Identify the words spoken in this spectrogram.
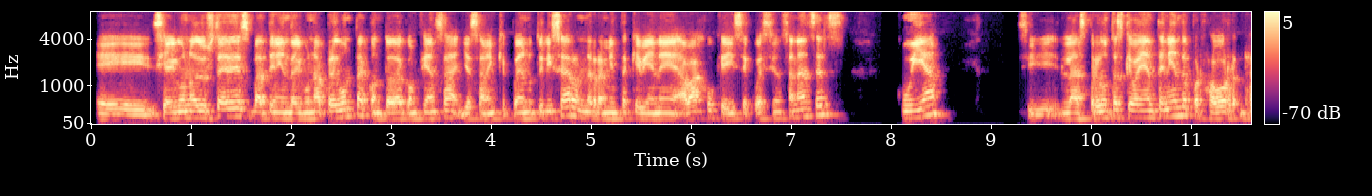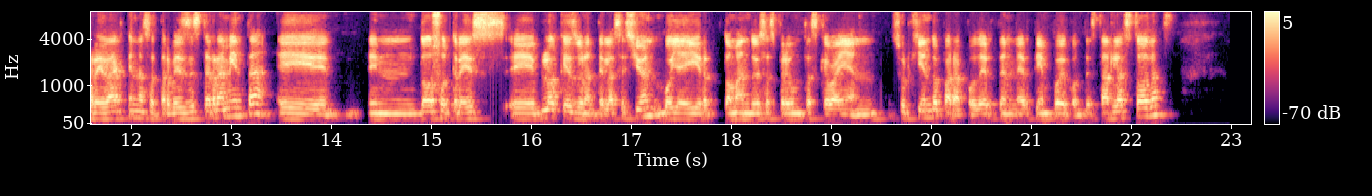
eh, si alguno de ustedes va teniendo alguna pregunta, con toda confianza ya saben que pueden utilizar una herramienta que viene abajo que dice Questions and Answers, cuya, si las preguntas que vayan teniendo, por favor, redáctenlas a través de esta herramienta. Eh, en dos o tres eh, bloques durante la sesión voy a ir tomando esas preguntas que vayan surgiendo para poder tener tiempo de contestarlas todas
